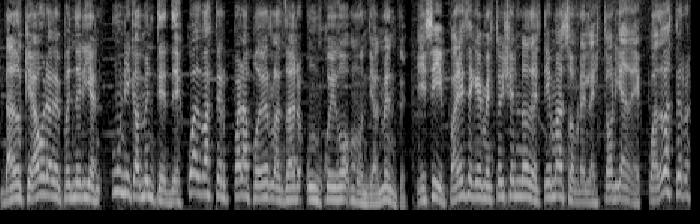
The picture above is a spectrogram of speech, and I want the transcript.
dado que ahora dependerían únicamente de Squadbuster para poder lanzar un juego mundialmente. Y sí, parece que me estoy yendo del tema sobre la historia de Squadbuster,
